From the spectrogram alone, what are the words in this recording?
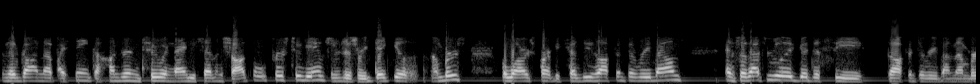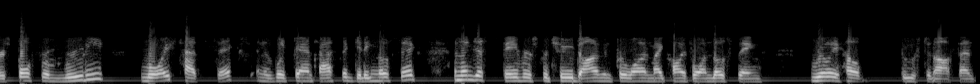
And they've gotten up, I think, 102 and 97 shots in the first two games, which are just ridiculous numbers, a large part because of these offensive rebounds. And so that's really good to see the offensive rebound numbers, both from Rudy. Royce has six and has looked fantastic getting those six. And then just favors for two, Donovan for one, Mike Conley for one. Those things really help boost an offense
